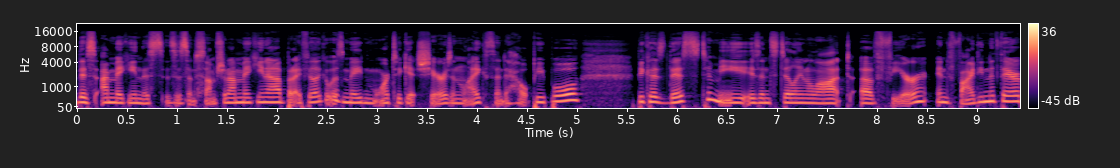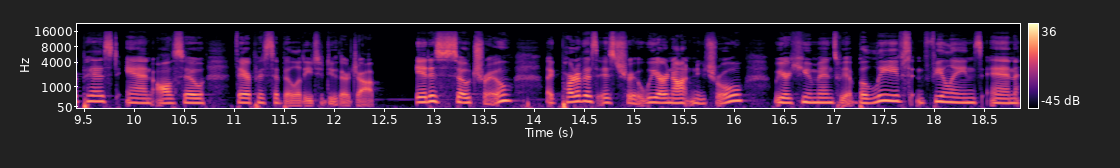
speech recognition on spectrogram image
this I'm making this this is an assumption I'm making up, but I feel like it was made more to get shares and likes than to help people because this to me is instilling a lot of fear in finding a therapist and also therapists' ability to do their job. It is so true. Like part of this is true. We are not neutral. We are humans. We have beliefs and feelings and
